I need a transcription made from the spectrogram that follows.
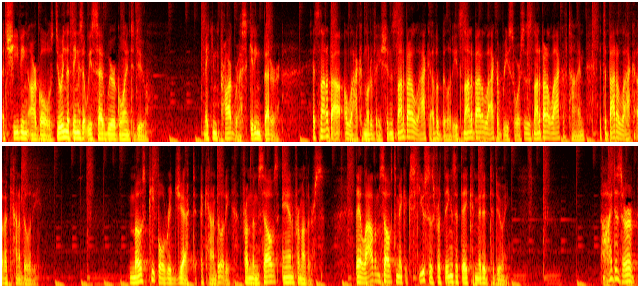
achieving our goals, doing the things that we said we were going to do, making progress, getting better. It's not about a lack of motivation. It's not about a lack of ability. It's not about a lack of resources. It's not about a lack of time. It's about a lack of accountability. Most people reject accountability from themselves and from others. They allow themselves to make excuses for things that they committed to doing. No, I deserve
